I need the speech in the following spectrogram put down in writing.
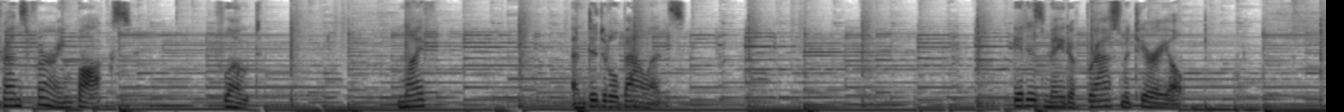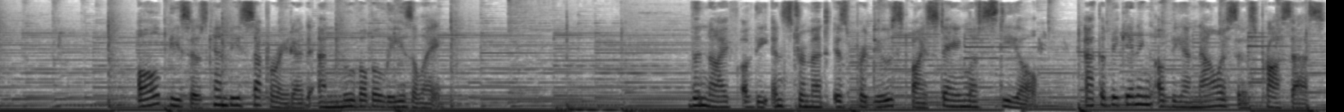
transferring box, float, knife, and digital balance. It is made of brass material. All pieces can be separated and movable easily. The knife of the instrument is produced by stainless steel. At the beginning of the analysis process,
